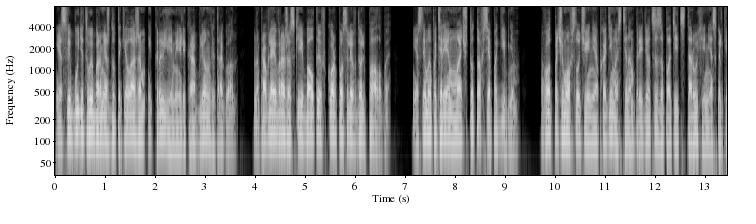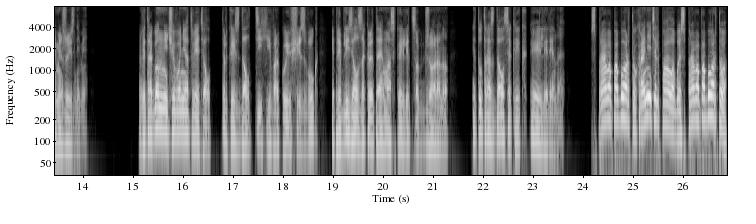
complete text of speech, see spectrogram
«Если будет выбор между такелажем и крыльями или кораблем, Ветрогон, направляй вражеские болты в корпус или вдоль палубы. Если мы потеряем мачту, то все погибнем. Вот почему в случае необходимости нам придется заплатить старухе несколькими жизнями». Ветрогон ничего не ответил, только издал тихий воркующий звук и приблизил закрытое маской лицо к Джорану, и тут раздался крик Эйлерина. «Справа по борту! Хранитель палубы! Справа по борту!»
